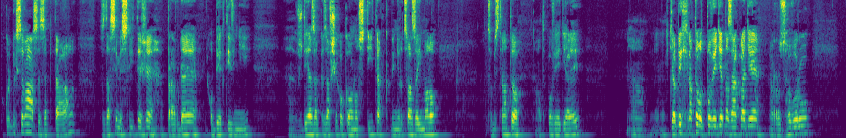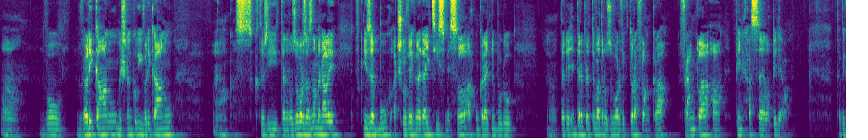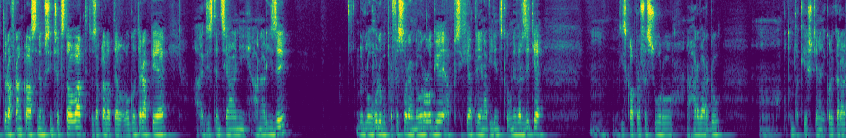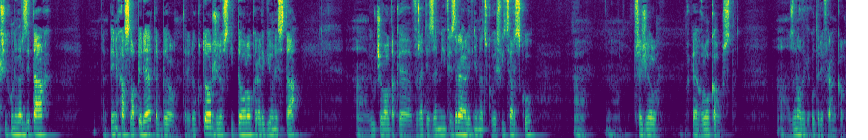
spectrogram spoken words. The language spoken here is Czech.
Pokud bych se vás zeptal, zda si myslíte, že pravda je objektivní vždy a za, za všech okolností, tak by mě docela zajímalo, co byste na to odpověděli. Chtěl bych na to odpovědět na základě rozhovoru dvou velikánů, myšlenkových velikánů, kteří ten rozhovor zaznamenali v knize Bůh a člověk hledající smysl a konkrétně budu tedy interpretovat rozhovor Viktora Frankla, Frankla a Pinchase Lapidea. Tak Viktora Frankla si nemusím představovat, je to zakladatel logoterapie a existenciální analýzy. Byl dlouhodobu profesorem neurologie a psychiatrie na Vídeňské univerzitě. Získal profesuru na Harvardu a potom taky ještě na několika dalších univerzitách. Ten Pinchas Lapide tak byl tedy doktor, židovský teolog, religionista. Vyučoval také v řadě zemí, v Izraeli, v Německu, ve Švýcarsku. Přežil také holokaust. Zrovna tak jako tedy Frankl.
